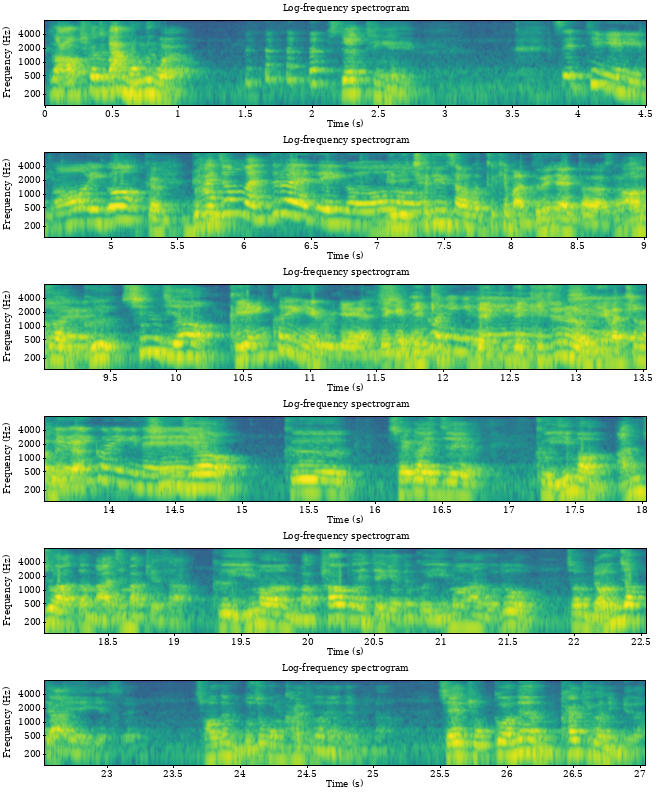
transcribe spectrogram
그래서 9시까지 막 먹는 거예요. 세팅해. 세팅의 힘. 어 이거 그러니까 미리- 과정 만들어야 돼 이거. 미리 첫인상을 어떻게 만드느냐에 따라서 아주 네. 그 심지어 그게 앵커링이에요 그게 내게 내, 기, 앵커링이네. 내, 내 기준을 네, 어디에 맞춰놓느냐. 심지어 그 제가 이제 그 임원 안 좋았던 마지막 회사 그 임원 막 파워포인트 얘기하던 그 임원하고도 전 면접 때 아예 얘기했어요. 저는 무조건 칼퇴근 해야 됩니다. 제 조건은 칼퇴근입니다.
